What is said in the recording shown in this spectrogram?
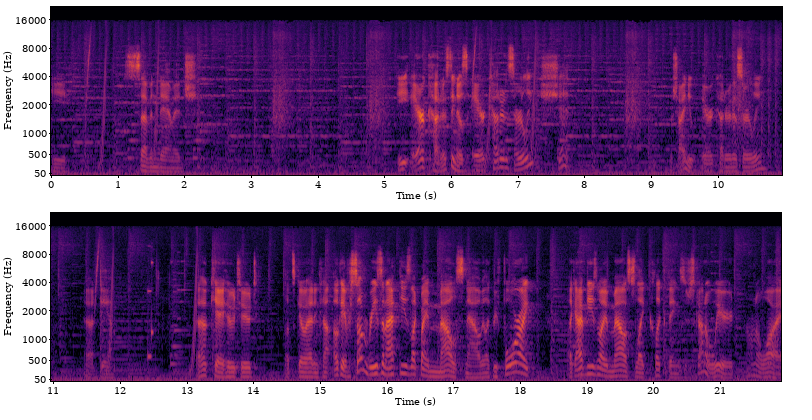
E. 7 damage. E air cutter. This thing knows air cutter this early? Shit. Wish I knew air cutter this early. Oh, damn. Okay, Hoothoot. Let's go ahead and come. Okay, for some reason I have to use like my mouse now. Like before I, like I have to use my mouse to like click things, which is kind of weird. I don't know why.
